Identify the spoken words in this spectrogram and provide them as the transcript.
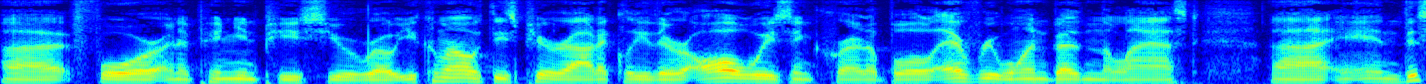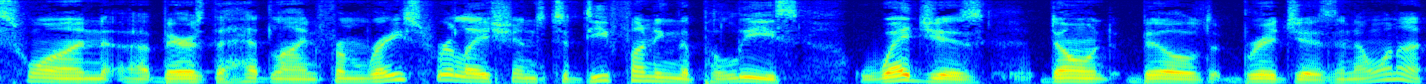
uh, for an opinion piece you wrote. You come out with these periodically. They're always incredible, every one better than the last. Uh, and this one uh, bears the headline From Race Relations to Defunding the Police Wedges Don't Build Bridges. And I want to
